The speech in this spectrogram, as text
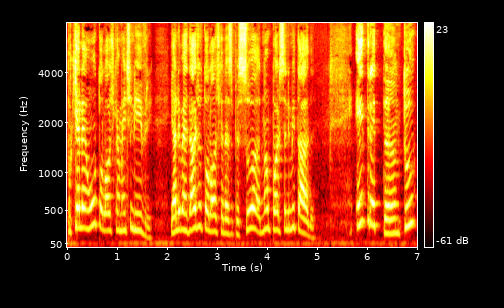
Porque ela é ontologicamente livre. E a liberdade ontológica dessa pessoa não pode ser limitada. Entretanto,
